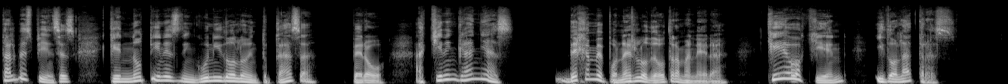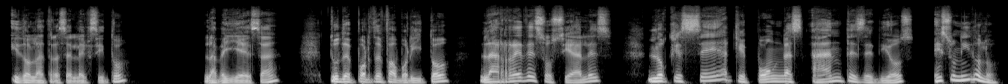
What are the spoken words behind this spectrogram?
Tal vez pienses que no tienes ningún ídolo en tu casa, Pero, ¿a quién engañas? Déjame ponerlo de otra manera. ¿Qué o a quién idolatras? ¿Idolatras el éxito? ¿La belleza? ¿Tu deporte favorito? ¿Las redes sociales? Lo que sea que pongas antes de Dios es un ídolo.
